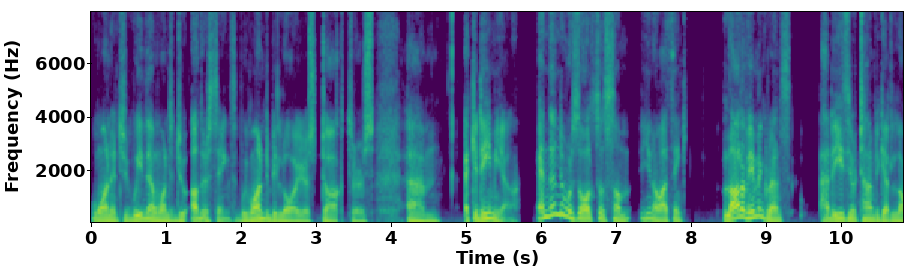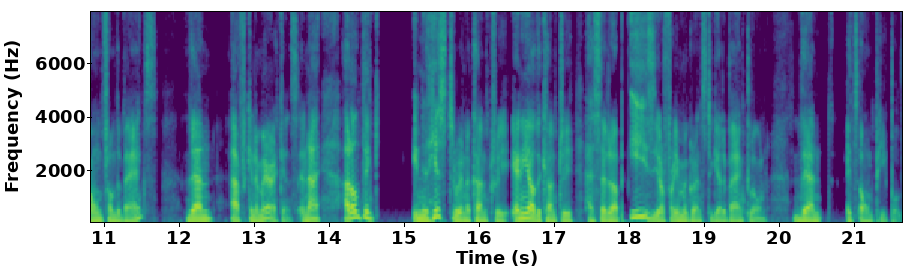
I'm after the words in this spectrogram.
wanted to. We then wanted to do other things. We wanted to be lawyers, doctors, um, academia, and then there was also some. You know, I think a lot of immigrants had easier time to get loan from the banks than African Americans, and I I don't think in the history in a country, any other country has set it up easier for immigrants to get a bank loan than its own people.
